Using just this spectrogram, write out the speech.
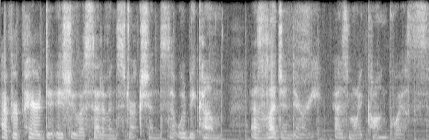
I prepared to issue a set of instructions that would become as legendary as my conquests.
